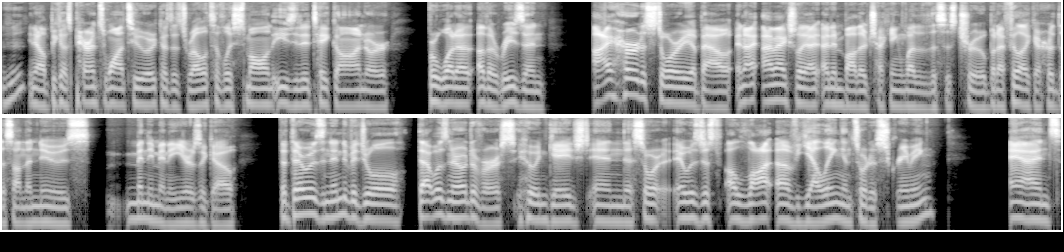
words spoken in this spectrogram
Mhm. You know, because parents want to or because it's relatively small and easy to take on or for what other reason. I heard a story about, and I, I'm actually, I, I didn't bother checking whether this is true, but I feel like I heard this on the news many, many years ago that there was an individual that was neurodiverse who engaged in this sort, it was just a lot of yelling and sort of screaming. And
